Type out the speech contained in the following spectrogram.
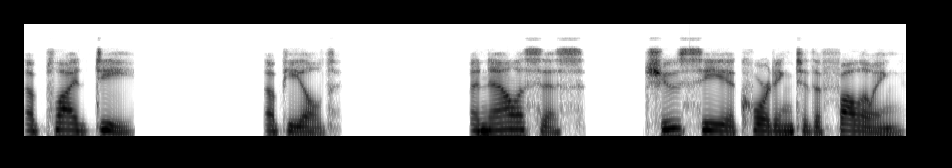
Applied d. Appealed. Analysis Choose C according to the following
